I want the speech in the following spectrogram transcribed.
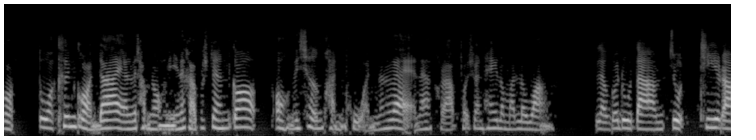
ก่อนตัวขึ้นก่อนได้อะไรทำนองนี้นะคะ เพราะฉะนั้นก็ออกในเชิงผันผวนนั่นแหละนะครับ เพราะฉะนั้นให้ระมัดระวัง แล้วก็ดูตามจุดที่เรา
